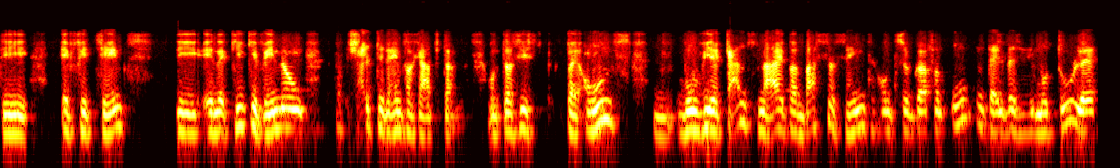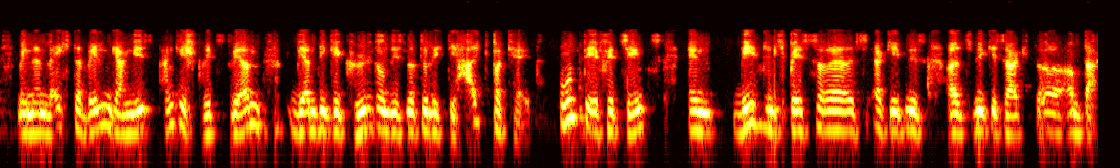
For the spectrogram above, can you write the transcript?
die Effizienz, die Energiegewinnung schaltet einfach ab dann. Und das ist bei uns, wo wir ganz nahe beim Wasser sind und sogar von unten teilweise die Module, wenn ein leichter Wellengang ist, angespritzt werden, werden die gekühlt und ist natürlich die Haltbarkeit und die Effizienz ein wesentlich besseres Ergebnis als, wie gesagt, äh, am Dach.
